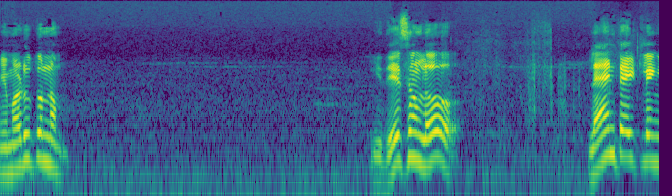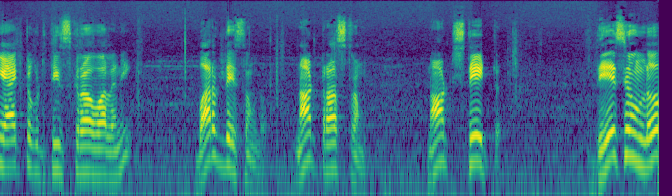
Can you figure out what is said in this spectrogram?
మేము అడుగుతున్నాం ఈ దేశంలో ల్యాండ్ టైటిలింగ్ యాక్ట్ ఒకటి తీసుకురావాలని భారతదేశంలో నాట్ రాష్ట్రం నాట్ స్టేట్. దేశంలో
